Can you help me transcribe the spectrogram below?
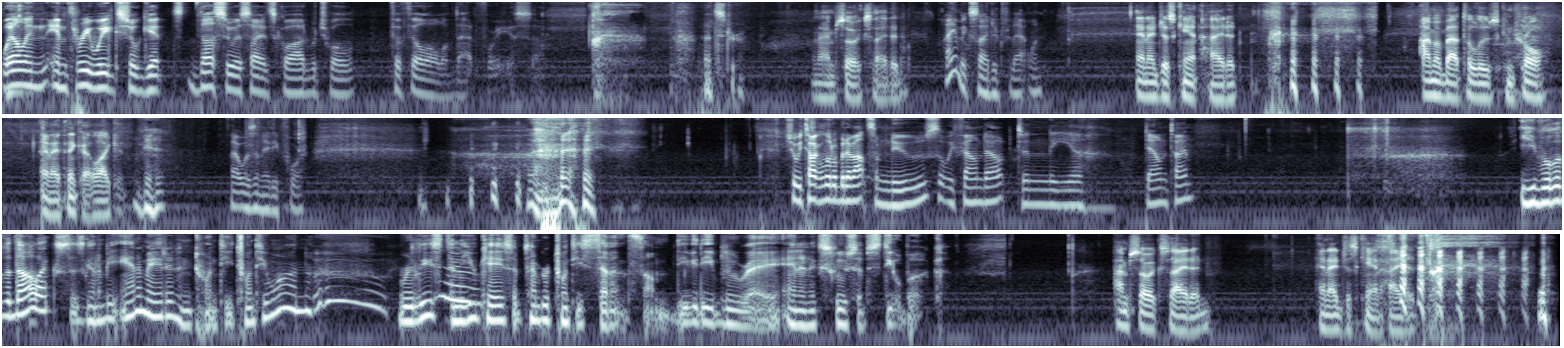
Well, in, in three weeks, you'll get The Suicide Squad, which will fulfill all of that for you. So That's true. And I'm so excited, I am excited for that one. and I just can't hide it. I'm about to lose control, and I think I like it. That was an 84. Should we talk a little bit about some news that we found out in the uh, downtime? Evil of the Daleks is going to be animated in 2021. Woohoo! Released in the UK September 27th on DVD, Blu ray, and an exclusive Steelbook. I'm so excited, and I just can't hide it.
